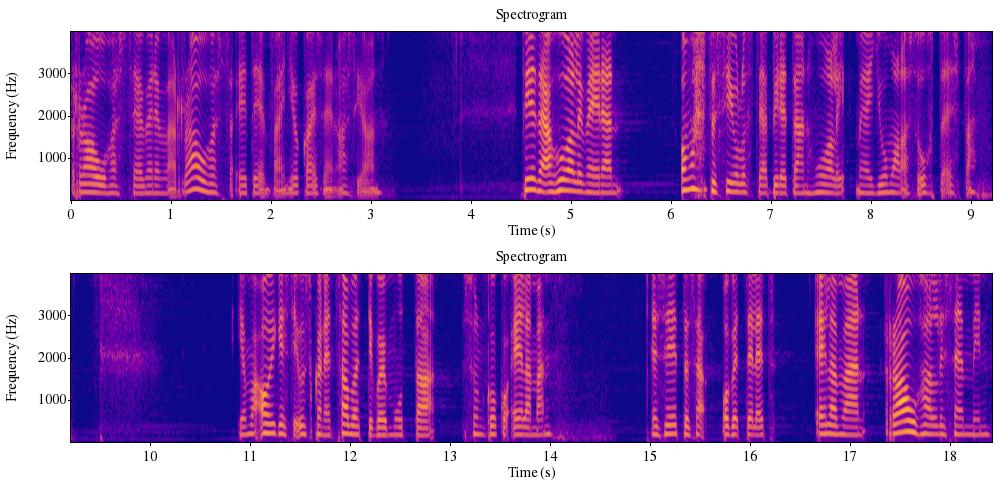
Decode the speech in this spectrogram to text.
rauhassa ja menemään rauhassa eteenpäin jokaiseen asiaan. Pidetään huoli meidän omasta siulusta ja pidetään huoli meidän Jumalasuhteista. Ja mä oikeasti uskon, että sabatti voi muuttaa sun koko elämän. Ja se, että sä opettelet elämään rauhallisemmin,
